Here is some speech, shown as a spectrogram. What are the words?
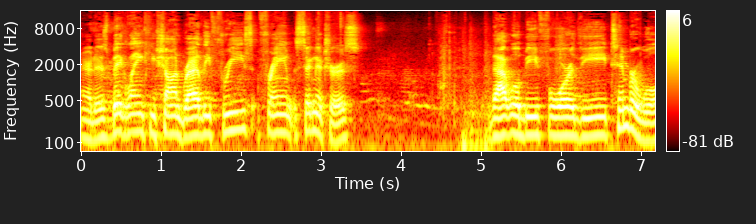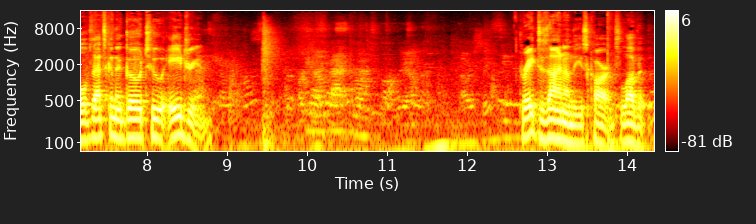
There it is. Big lanky Shawn Bradley freeze frame signatures. That will be for the Timberwolves. That's going to go to Adrian. Great design on these cards. Love it.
